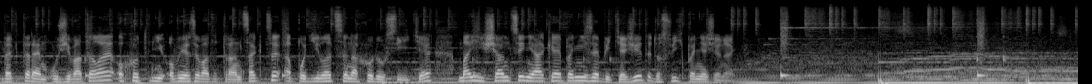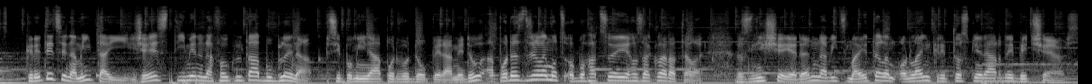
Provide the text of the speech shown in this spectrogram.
ve kterém uživatelé ochotní ověřovat transakce a podílet se na chodu sítě mají šanci nějaké peníze vytěžit do svých peněženek. Kritici namítají, že je Steam jen nafouknutá bublina, připomíná podvodnou pyramidu a podezřele moc obohacuje jeho zakladatele, z nichž je jeden navíc majitelem online kryptosměnárny BitShares.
